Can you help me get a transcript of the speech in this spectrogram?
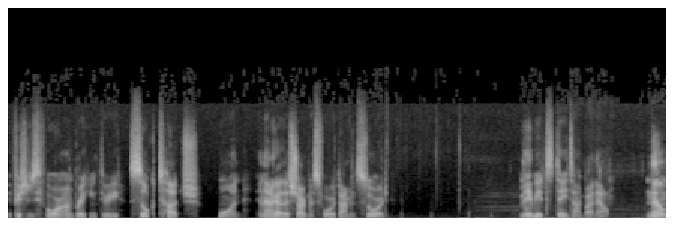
efficiency 4, unbreaking 3, silk touch 1. And then I got the sharpness 4, diamond sword. Maybe it's daytime by now. Now,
